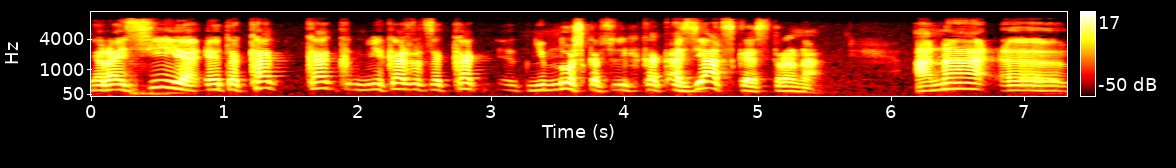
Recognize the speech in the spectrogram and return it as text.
Россия это как, как, мне кажется, как немножко все-таки как азиатская страна. Она э,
